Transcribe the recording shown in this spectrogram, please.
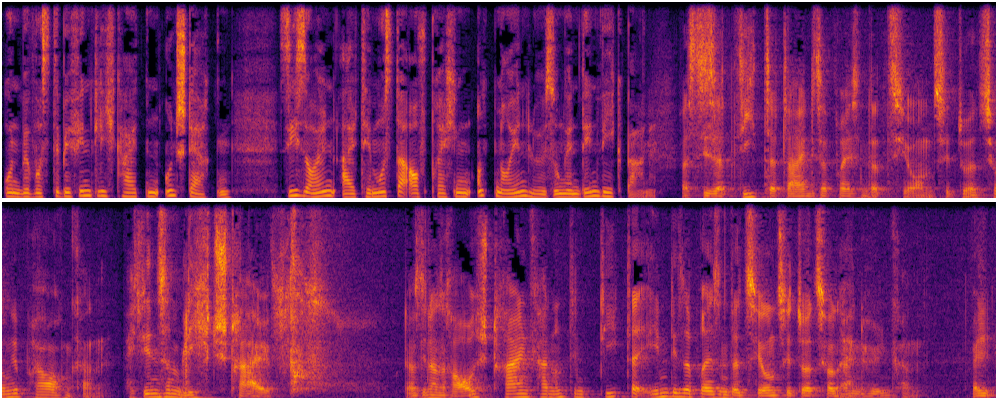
unbewusste Befindlichkeiten und Stärken. Sie sollen alte Muster aufbrechen und neuen Lösungen den Weg bahnen. Was dieser Dieter da in dieser Präsentationssituation gebrauchen kann. Vielleicht wie in so einem Lichtstrahl, dass ihn dann rausstrahlen kann und den Dieter in dieser Präsentationssituation einhüllen kann. Weil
